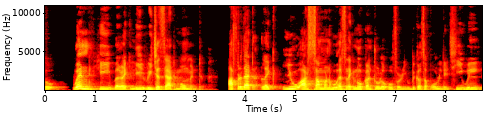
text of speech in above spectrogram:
So when he like reaches that moment after that like you are someone who has like no control over you because of old age. He will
